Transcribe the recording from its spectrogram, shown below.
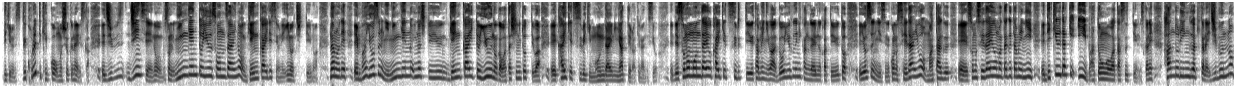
できるんです。で、これって結構面白くないですか？え自分、人生の、その人間という存在の限界ですよね、命っていうのは。なので、えまあ、要するに人間の命という限界というのが私にとっては、え解決すべき問題になってるわけなんですよ。で、その問題を解決するっていうためには、どういうふうに考えるのかというと、え要するにですね、この世代をまたぐ、えその世代をまたぐために、えできるだけいいバトンを渡すっていうんですかね。ハンドリングが効かない。自分の、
